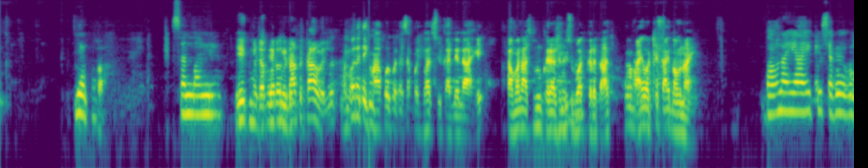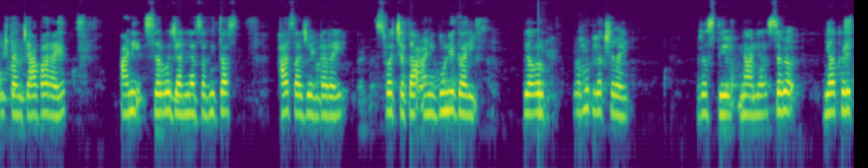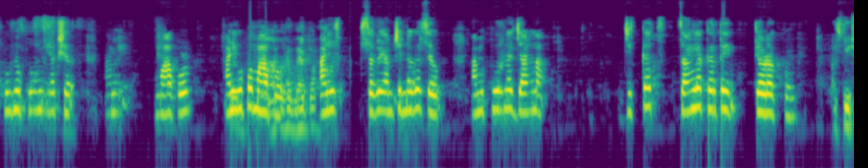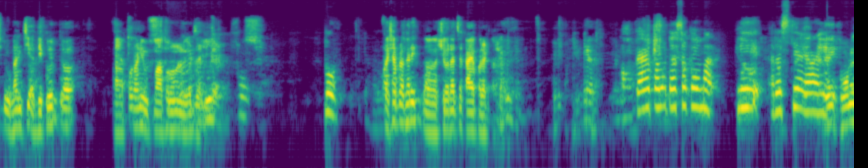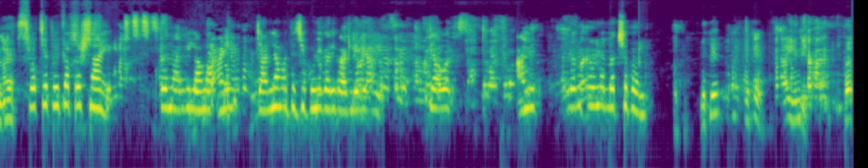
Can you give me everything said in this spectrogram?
सन्माननीय एक मिनिट आता काय होईल? परत एक महापौर पदाचा पदभार स्वीकारलेला आहे. कामाला आजपासून खऱ्या अर्थाने सुरुवात करत आहात. काय वाटतं काय भावना आहे? भावना ही आहे की सगळ्या वरिष्ठांचे आभार आहेत. आणि सर्व जालन्याचा विकास हाच अजेंडा राहील. स्वच्छता आणि गुन्हेगारी यावर प्रमुख लक्ष राहील. रस्ते नाल्या सगळं याकडे पूर्ण पूर्ण लक्ष आम्ही महापौर आणि उपमहापौर आणि सगळे आमचे नगरसेवक आम्ही पूर्ण जालना जितका चांगला करता येईल तेवढा करू. आज तुमची दोघांची अधिकृत महापौर आणि उपमहापौर म्हणून निवड झाली हो. हो. कशा प्रकारे शहराचं काय पलट करणार? काय पालट असं करणार की रस्ते आहे स्वच्छतेचा प्रश्न आहे तो मार्गी लावणार आणि जालन्यामध्ये जी गुन्हेगारी वाढलेली आहे त्यावर आम्ही परिपूर्ण लक्ष करणार ओके ओके.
